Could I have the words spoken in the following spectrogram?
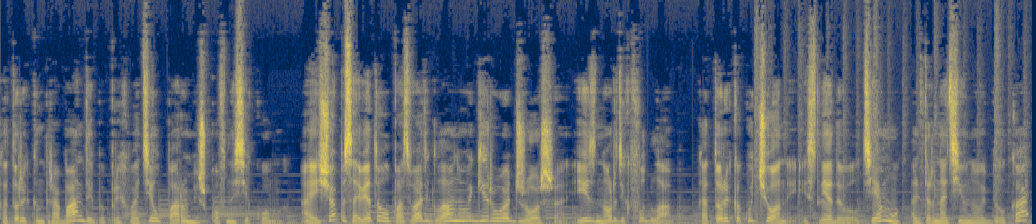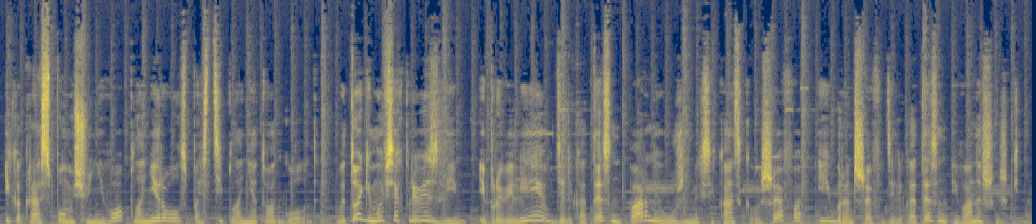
который контрабандой бы прихватил пару мешков насекомых. А еще посоветовал позвать главного героя Джоша из Nordic Food Lab, который как ученый исследовал тему альтернативного белка и как раз с помощью него планировал спасти планету от голода. В итоге мы всех привезли и провели в деликатесен парный ужин мексиканского шефа и бренд-шефа деликатесен Ивана Шишкина.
